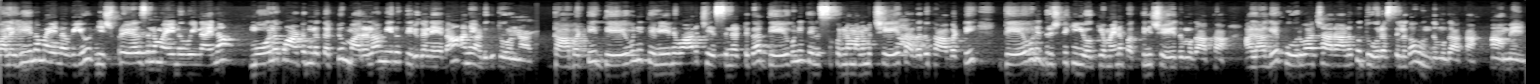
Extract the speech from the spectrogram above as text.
బలహీనమైనవి నిష్ప్రయోజనమైనవినైనా మూల పాఠముల తట్టు మరలా మీరు తిరగనేలా అని అడుగుతూ ఉన్నాడు కాబట్టి దేవుని తెలియని వారు చేసినట్టుగా దేవుని తెలుసుకున్న మనము చేయ తగదు కాబట్టి దేవుని దృష్టికి యోగ్యమైన భక్తిని చేయదుముగాక అలాగే పూర్వాచారాలకు దూరస్తులుగా ఉందుముగాక ఆమెన్.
